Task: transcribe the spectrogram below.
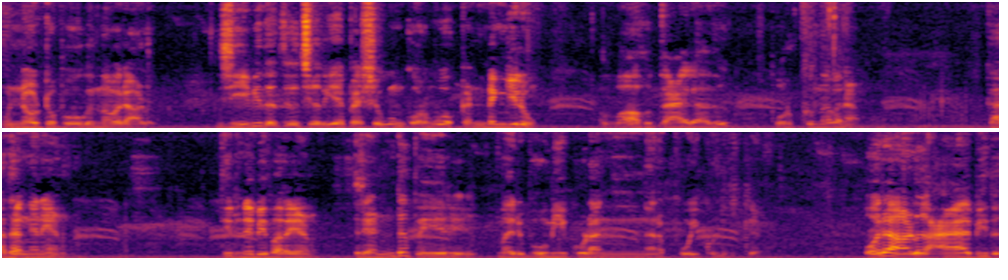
മുന്നോട്ട് പോകുന്ന ഒരാൾ ജീവിതത്തിൽ ചെറിയ പെശവും കുറവും ഒക്കെ ഉണ്ടെങ്കിലും അള്ളാഹുത്തായാലും അത് പൊറുക്കുന്നവനാണ്. കഥ എങ്ങനെയാണ് തിരുനബി പറയാണ് രണ്ട് പേര് മരുഭൂമിയിൽ കൂടെ അങ്ങനെ പോയിക്കൊണ്ടിരിക്കുകയാണ്. ഒരാൾ ആബിദ്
